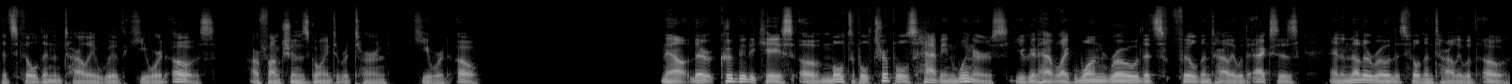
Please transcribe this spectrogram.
that's filled in entirely with keyword o's. Our function is going to return keyword o. Now, there could be the case of multiple triples having winners. You could have like one row that's filled entirely with x's and another row that's filled entirely with o's.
